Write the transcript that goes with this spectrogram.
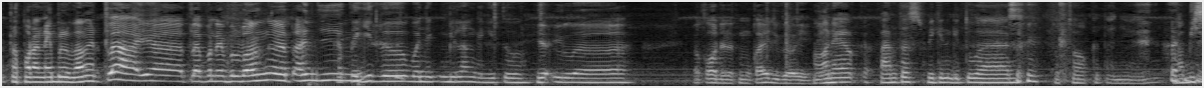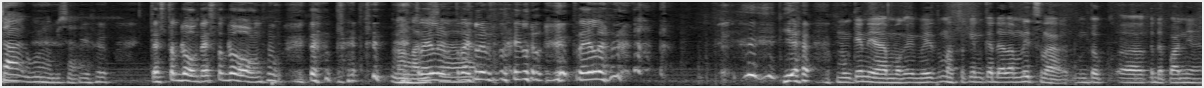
teleponanable banget Lah ya, teleponable banget anjing. kayak gitu banyak bilang kayak gitu Ya ilah. Nah, kalau dilihat mukanya juga ini. makanya pantas bikin gituan cocok katanya nggak bisa gue nggak bisa Tester dong, tester dong. Nggak trailer, bisa. trailer, trailer, trailer. ya, mungkin ya mungkin itu masukin ke dalam list lah untuk eh, ke depannya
